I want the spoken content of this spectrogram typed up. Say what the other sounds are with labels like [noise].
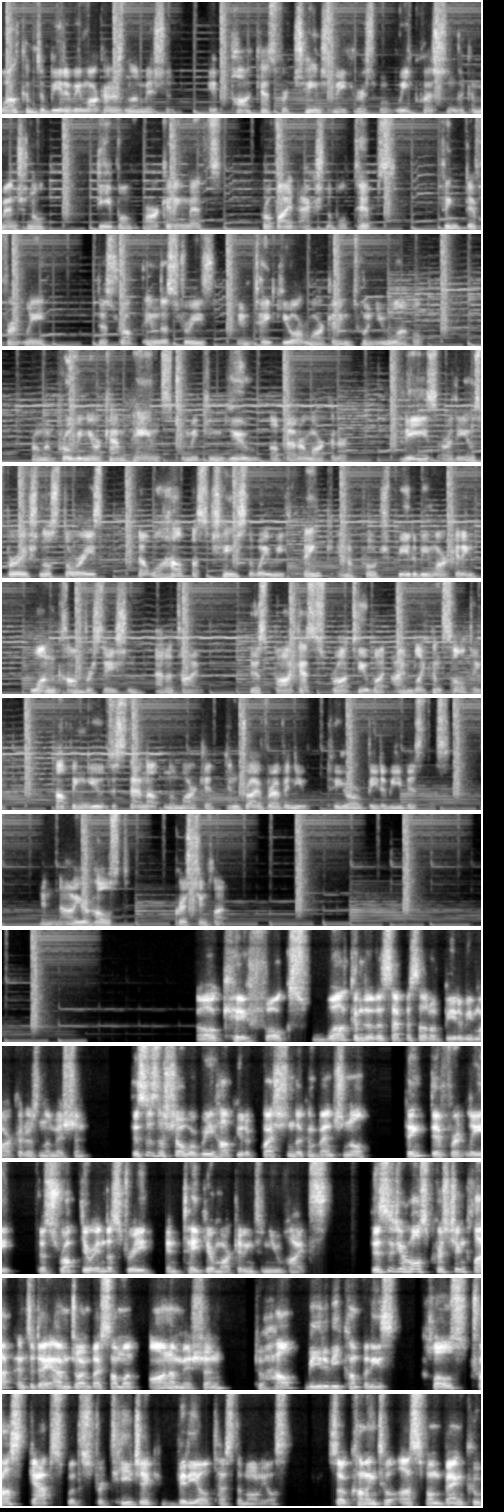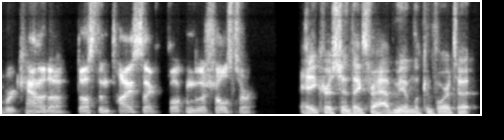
Welcome to B2B Marketers on a Mission, a podcast for changemakers where we question the conventional, debunk marketing myths, provide actionable tips, think differently, disrupt industries, and take your marketing to a new level. From improving your campaigns to making you a better marketer, these are the inspirational stories that will help us change the way we think and approach B2B marketing one conversation at a time. This podcast is brought to you by Einblick Consulting, helping you to stand out in the market and drive revenue to your B2B business. And now, your host, Christian Klepp. Okay, folks, welcome to this episode of B2B Marketers on a Mission. This is a show where we help you to question the conventional, think differently, disrupt your industry, and take your marketing to new heights. This is your host, Christian Klepp, and today I'm joined by someone on a mission to help B2B companies close trust gaps with strategic video testimonials. So, coming to us from Vancouver, Canada, Dustin Tysick, welcome to the show, sir. Hey, Christian, thanks for having me. I'm looking forward to it.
